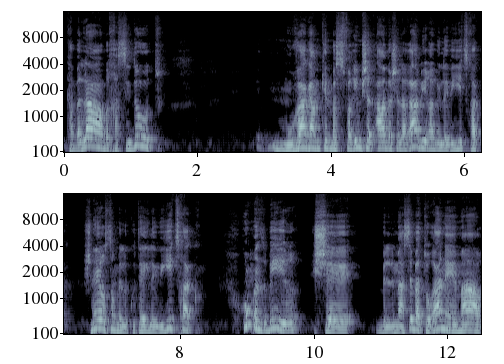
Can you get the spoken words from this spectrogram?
בקבלה, בחסידות, מובא גם כן בספרים של אבא של הרבי, רבי לוי יצחק שניאורסון בלקוטי לוי יצחק. הוא מסביר שלמעשה בתורה נאמר,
